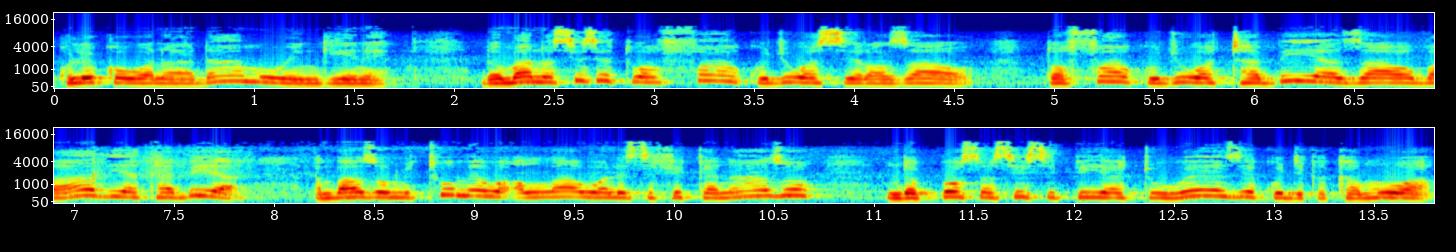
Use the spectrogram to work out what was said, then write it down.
kuliko wanadamu wengine. Ndio maana sisi tuwafaa kujua sira zao tuwafaa kujua tabia zao baadhi ya tabia ambazo mitume wa Allah walisifika nazo ndiposa sisi pia tuweze kujikakamua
